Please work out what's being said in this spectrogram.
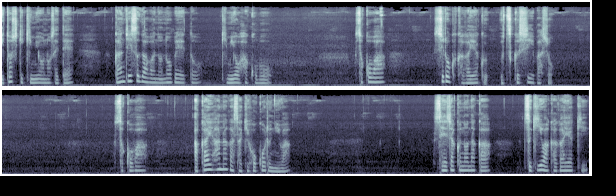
愛しき君を乗せてガンジス川の延べへと君を運ぼう。そこは白く輝く美しい場所。そこは赤い花が咲き誇る庭。静寂の中次は輝き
